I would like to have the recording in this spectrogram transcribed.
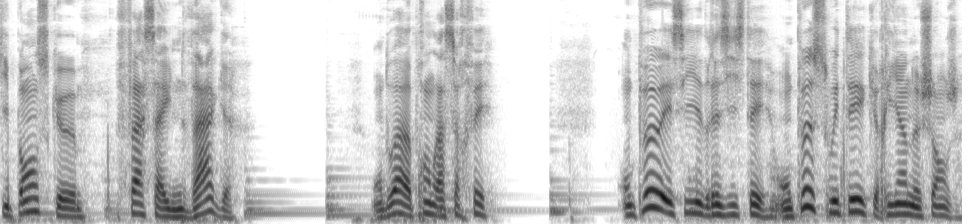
qui pensent que face à une vague, on doit apprendre à surfer. On peut essayer de résister, on peut souhaiter que rien ne change.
